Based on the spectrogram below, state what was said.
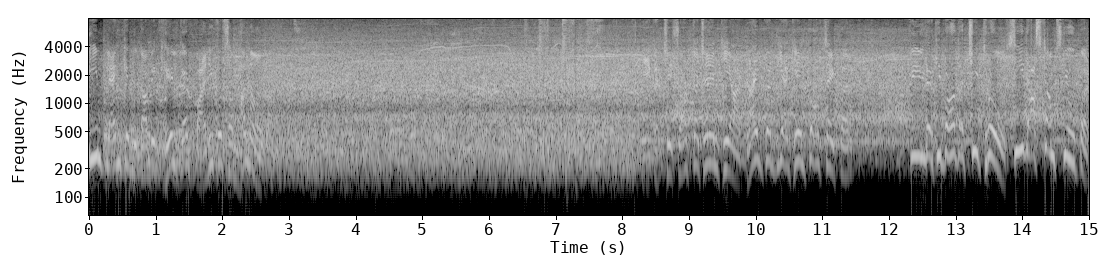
टीम प्लान के मुताबिक खेलकर पारी को संभालना होगा। अच्छे शॉट का चयन किया। ड्राइव कर दिया गेंद को ऑफ़ साइड पर। फील्डर की बहुत अच्छी थ्रो सीधा स्टंप्स के ऊपर।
